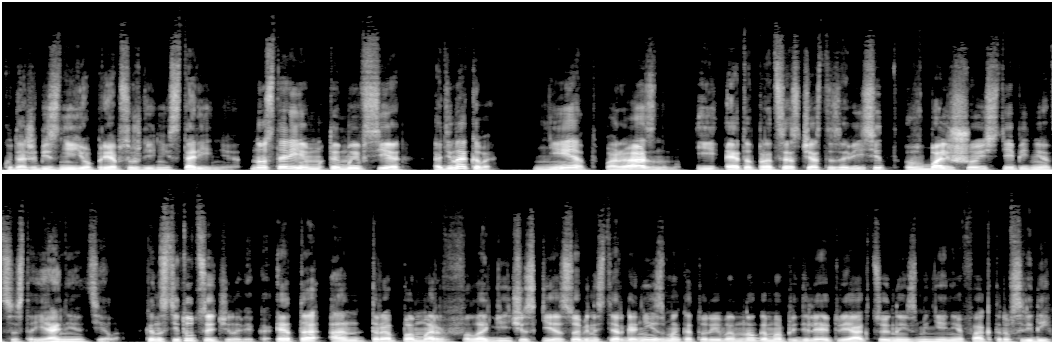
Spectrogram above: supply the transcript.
Куда же без нее при обсуждении старения? Но стареем-то мы все одинаково? Нет, по-разному. И этот процесс часто зависит в большой степени от состояния тела. Конституция человека – это антропоморфологические особенности организма, которые во многом определяют реакцию на изменения факторов среды.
